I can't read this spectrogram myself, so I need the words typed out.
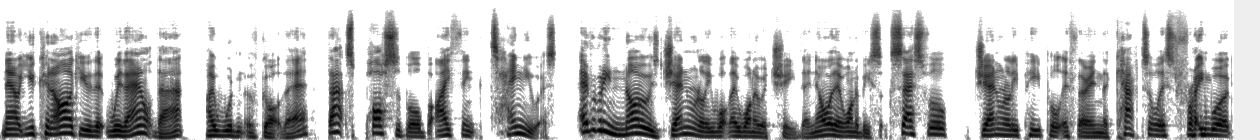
Now, you can argue that without that, I wouldn't have got there. That's possible, but I think tenuous. Everybody knows generally what they want to achieve. They know they want to be successful. Generally, people, if they're in the capitalist framework,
